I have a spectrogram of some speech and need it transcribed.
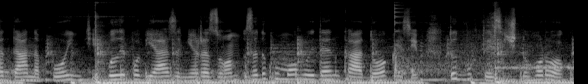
та Дана Пойнті були пов'язані разом за допомогою ДНК доказів до 2000 року.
